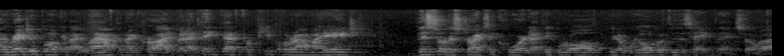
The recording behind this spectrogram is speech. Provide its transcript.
I read your book and I laughed and I cried, but I think that for people around my age, this sort of strikes a chord. I think we're all, you know, we all go through the same thing. So, uh,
